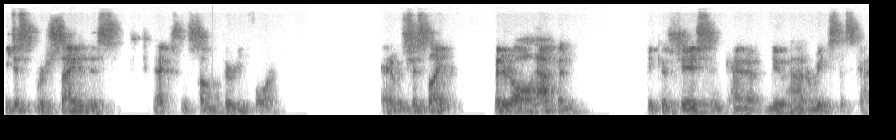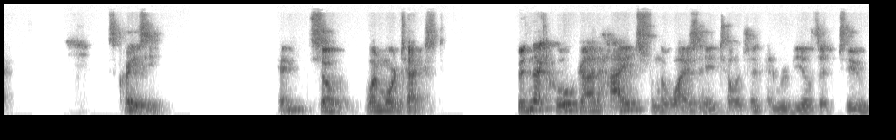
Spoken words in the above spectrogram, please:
He just recited this text from Psalm 34. And it was just like, but it all happened because Jason kind of knew how to reach this guy. It's crazy. Okay, so one more text. But isn't that cool? God hides from the wise and intelligent and reveals it to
